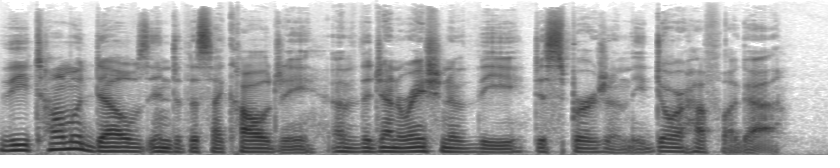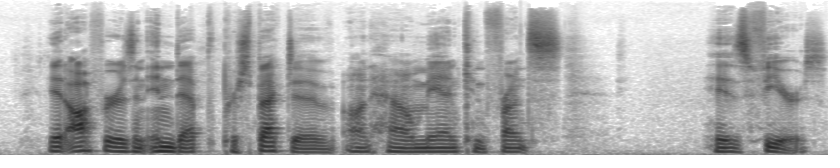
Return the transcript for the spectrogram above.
The Talmud delves into the psychology of the generation of the dispersion, the Dor Haflaga. It offers an in depth perspective on how man confronts his fears.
